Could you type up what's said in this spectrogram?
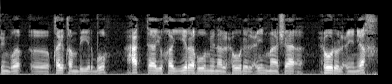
تنغ آه، قيقا بيربو. حتى يخيره من الحور العين ما شاء. حور العين يخ.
